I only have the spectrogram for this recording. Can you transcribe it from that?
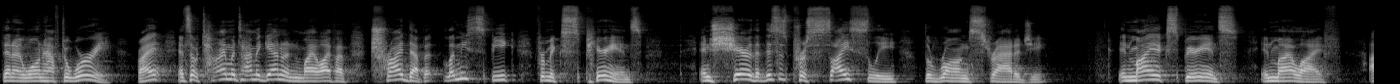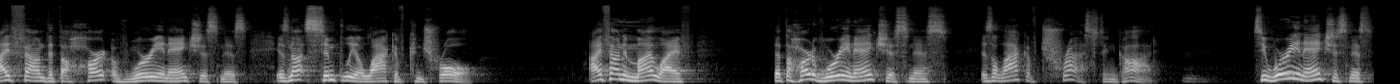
then I won't have to worry, right? And so, time and time again in my life, I've tried that. But let me speak from experience and share that this is precisely the wrong strategy. In my experience in my life, I've found that the heart of worry and anxiousness is not simply a lack of control. I found in my life that the heart of worry and anxiousness is a lack of trust in God. See, worry and anxiousness,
